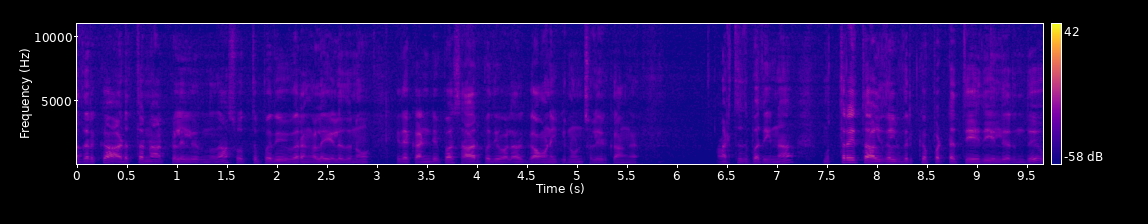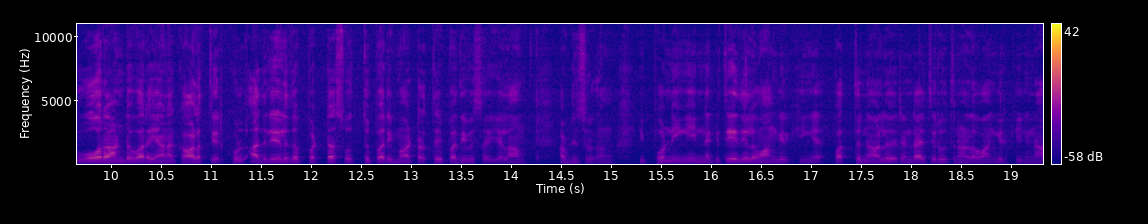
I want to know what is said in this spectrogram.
அதற்கு அடுத்த நாட்களில் இருந்து தான் சொத்து பதிவு விவரங்களை எழுதணும். இதை கண்டிப்பாக சார்பதிவாளர் கவனிக்கணும்னு சொல்லியிருக்காங்க. அடுத்தது பார்த்திங்கன்னா முத்திரைத்தாள்கள் விற்கப்பட்ட தேதியிலிருந்து ஓராண்டு வரையான காலத்திற்குள் அதில் எழுதப்பட்ட சொத்து பரிமாற்றத்தை பதிவு செய்யலாம் அப்படின்னு சொல்கிறாங்க இப்போ நீங்கள் இன்றைக்கு தேதியில் வாங்கியிருக்கீங்க. பத்து நாலு ரெண்டாயிரத்தி இருபத்தி நாலில் வாங்கியிருக்கீங்கன்னா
